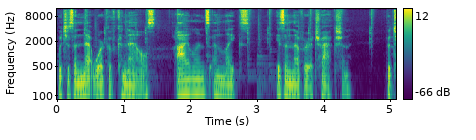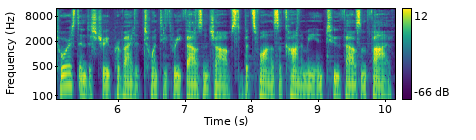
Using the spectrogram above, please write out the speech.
which is a network of canals, islands, and lakes, is another attraction. The tourist industry provided 23,000 jobs to Botswana's economy in 2005,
